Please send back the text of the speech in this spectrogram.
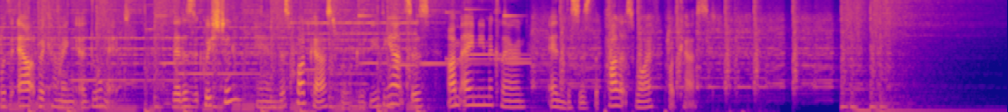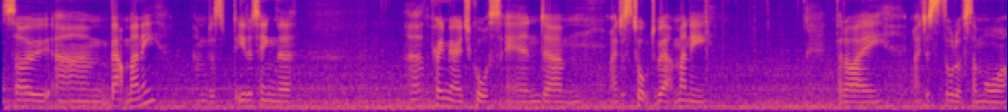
without becoming a doormat? That is the question, and this podcast will give you the answers. I'm Amy McLaren, and this is the Pilot's Wife podcast. So, um, about money, I'm just editing the uh, the pre-marriage course, and um, I just talked about money, but I I just thought of some more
